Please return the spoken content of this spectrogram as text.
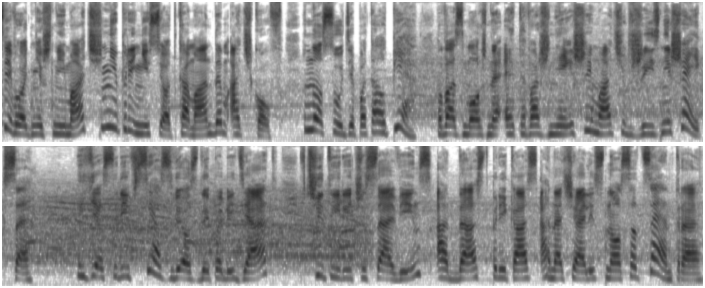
Сегодняшний матч не принесет командам очков, но судя по толпе, возможно, это важнейший матч в жизни Шейкса. Если все звезды победят, в 4 часа Винс отдаст приказ о начале сноса центра.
